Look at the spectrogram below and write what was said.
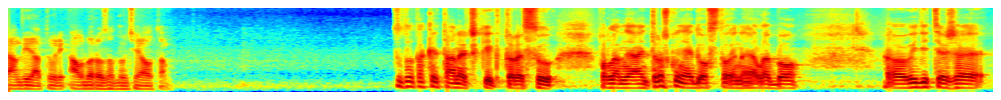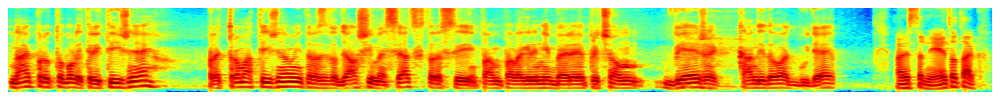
kandidatúry alebo rozhodnutia o tom? Sú to také tanečky, ktoré sú podľa mňa aj trošku nedôstojné, lebo e, vidíte, že najprv to boli tri týždne, pred troma týždňami, teraz je to ďalší mesiac, ktoré si pán Pellegrini berie, pričom vie, že kandidovať bude. Pán minister, nie je to tak?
